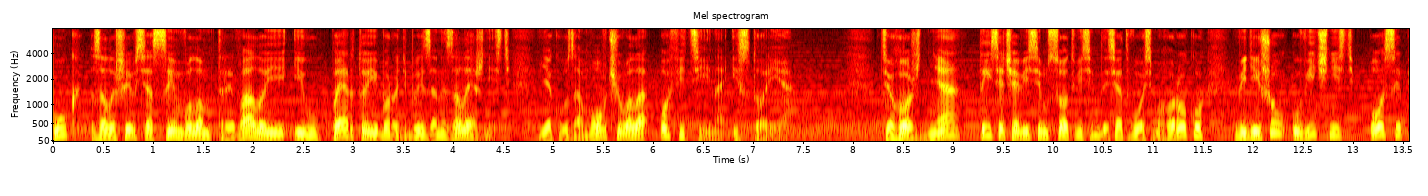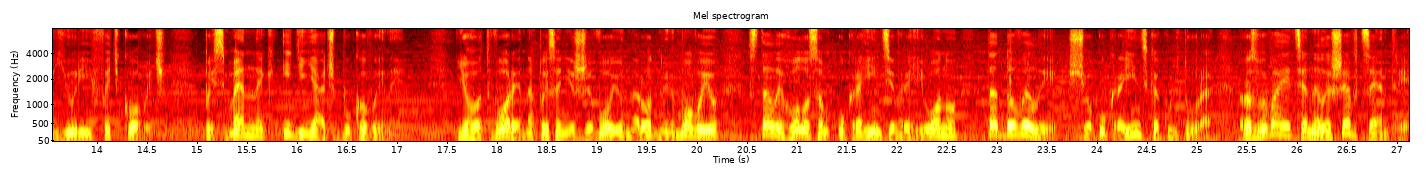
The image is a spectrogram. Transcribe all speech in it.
Кук залишився символом тривалої і упертої боротьби за незалежність, яку замовчувала офіційна історія. Цього ж дня, 1888 року, відійшов у вічність Осип Юрій Федькович, письменник і діяч Буковини. Його твори, написані живою народною мовою, стали голосом українців регіону та довели, що українська культура розвивається не лише в центрі,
